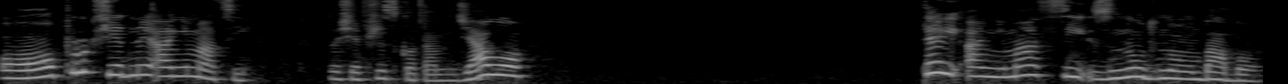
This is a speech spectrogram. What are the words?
Oprócz jednej animacji. To się wszystko tam działo. Tej animacji z nudną babą.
